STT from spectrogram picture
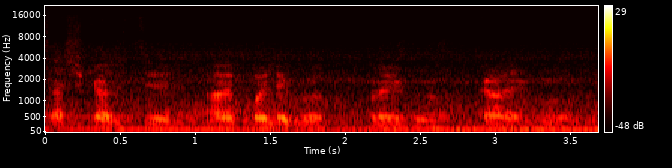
Сега ще кажете, абе пали го, прави го, карай го.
